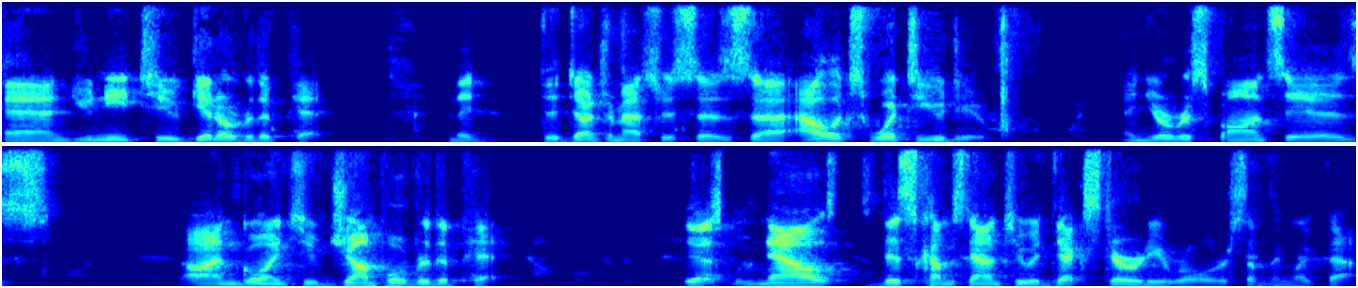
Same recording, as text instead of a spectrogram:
and you need to get over the pit. And the, the dungeon master says, uh, "Alex, what do you do?" And your response is, "I'm going to jump over the pit." Yeah. So now this comes down to a dexterity roll or something like that.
